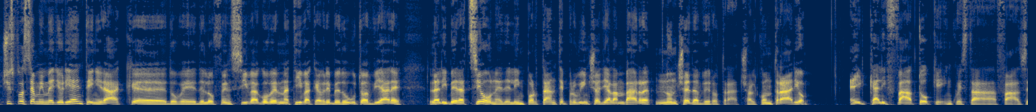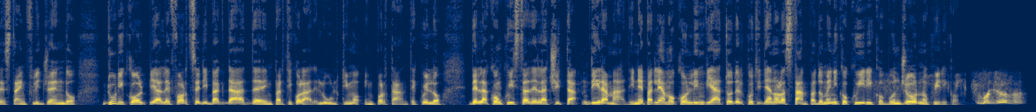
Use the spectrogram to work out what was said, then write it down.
Ci spostiamo in Medio Oriente, in Iraq, eh, dove dell'offensiva governativa che avrebbe dovuto avviare la liberazione dell'importante provincia di Al-Anbar non c'è davvero traccia. Al contrario, è il califfato che in questa fase sta infliggendo duri colpi alle forze di Baghdad, in particolare l'ultimo importante, quello della conquista della città di Ramadi. Ne parliamo con l'inviato del quotidiano La Stampa, Domenico Quirico. Buongiorno Quirico. Buongiorno.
